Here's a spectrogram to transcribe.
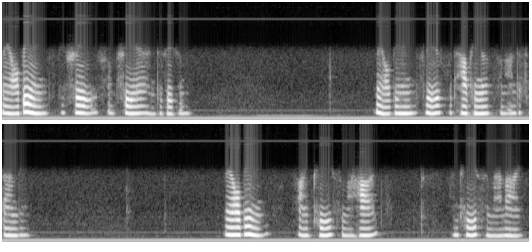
May all beings be free from fear and division. May all beings live with happiness and understanding. May all beings find peace in their hearts and peace in their lives.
